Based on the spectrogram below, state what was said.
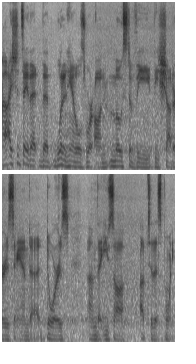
Uh, I should say that that wooden handles were on most of the the shutters and uh, doors um, that you saw up to this point.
